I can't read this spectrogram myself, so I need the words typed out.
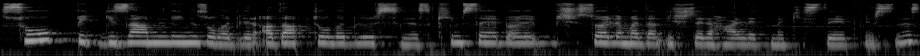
soğuk bir gizemliğiniz olabilir, adapte olabilirsiniz. Kimseye böyle bir şey söylemeden işleri halletmek isteyebilirsiniz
